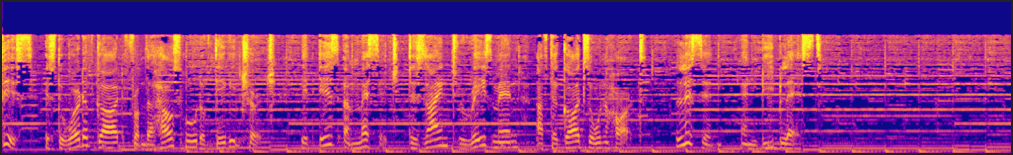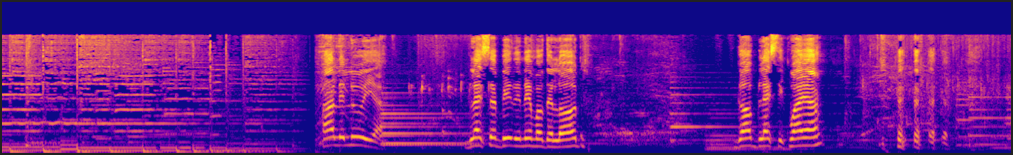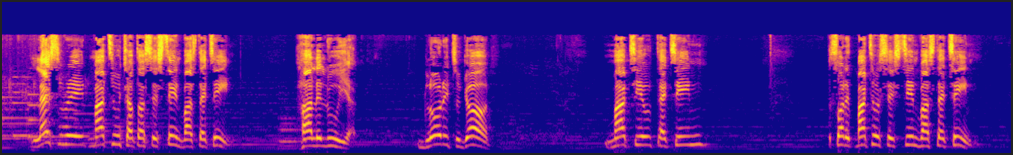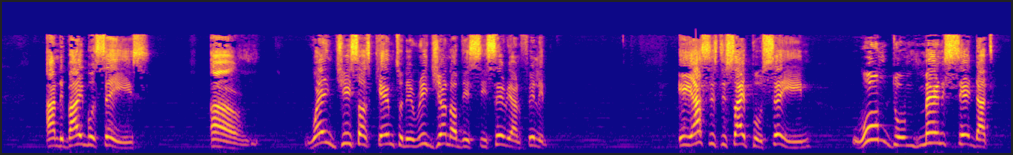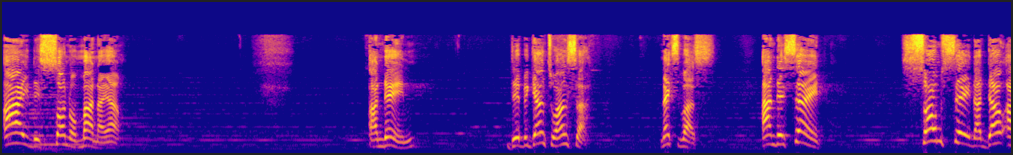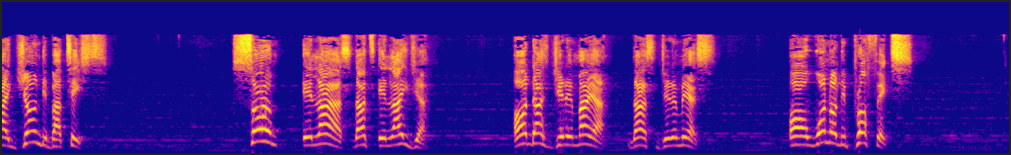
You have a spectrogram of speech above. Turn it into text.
This is the Word of God from the household of David Church. It is a message designed to raise men after God's own heart. Listen and be blessed. Hallelujah. Blessed be the name of the Lord. God bless the choir. Let's read Matthew chapter 16, verse 13. Hallelujah. Glory to God. Matthew 13, sorry, Matthew 16, verse 13. And the Bible says, um, when Jesus came to the region of the Caesarea Philippi, he asked his disciples, saying, Whom do men say that I, the Son of Man, I am? And then they began to answer. Next verse. And they said, Some say that thou art John the Baptist. Some Elias, that's Elijah. Others Jeremiah, that's Jeremias. Or one of the prophets.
